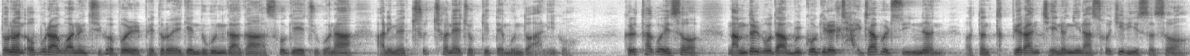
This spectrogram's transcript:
또는 어부라고 하는 직업을 베드로에게 누군가가 소개해 주거나 아니면 추천해 줬기 때문도 아니고 그렇다고 해서 남들보다 물고기를 잘 잡을 수 있는 어떤 특별한 재능이나 소질이 있어서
